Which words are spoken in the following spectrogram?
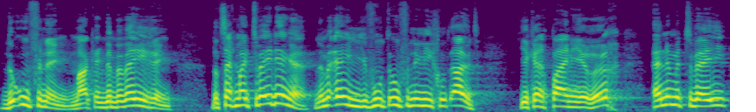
de oefening, maak ik de beweging. Dat zegt mij twee dingen. Nummer 1, je voert de oefening niet goed uit. Je krijgt pijn in je rug. En nummer 2,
